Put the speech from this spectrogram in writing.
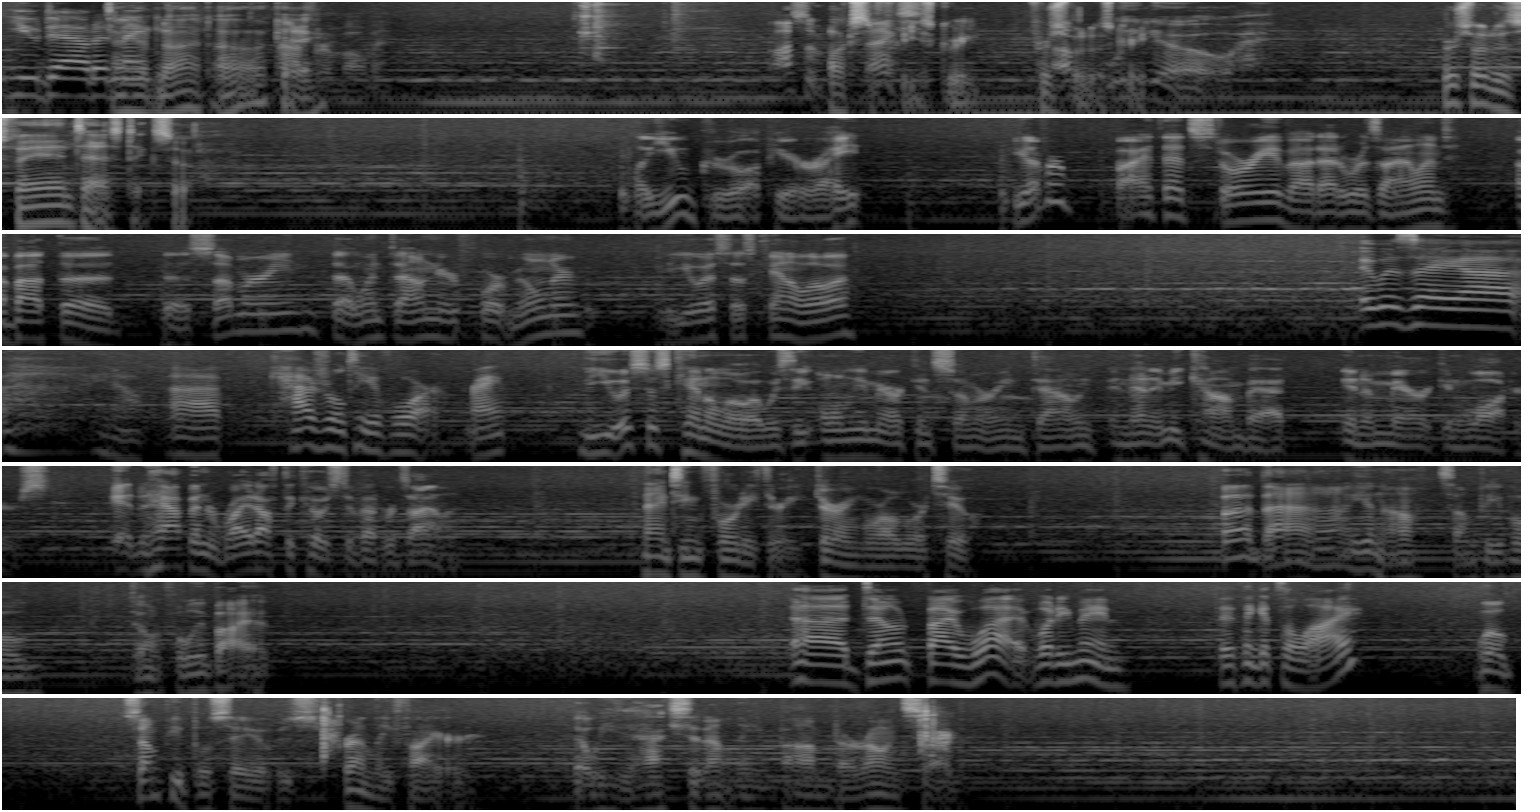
You doubted I me? have not. Oh, Not okay. for a moment. Awesome. Oxen Thanks. Free is great. First Up one was great. go. First one was fantastic. So Well, you grew up here, right? You ever buy that story about Edwards Island? About the, the submarine that went down near Fort Milner? The USS Kanaloa? It was a, uh, you know, uh, casualty of war, right? The USS Kanaloa was the only American submarine down in enemy combat in American waters. It happened right off the coast of Edwards Island. 1943, during World War II. But, uh, you know, some people don't fully buy it. Uh, don't buy what? What do you mean? They think it's a lie? Well, some people say it was friendly fire, that we accidentally bombed our own sub.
